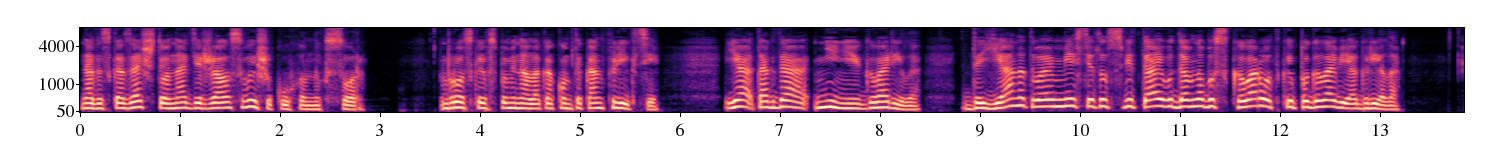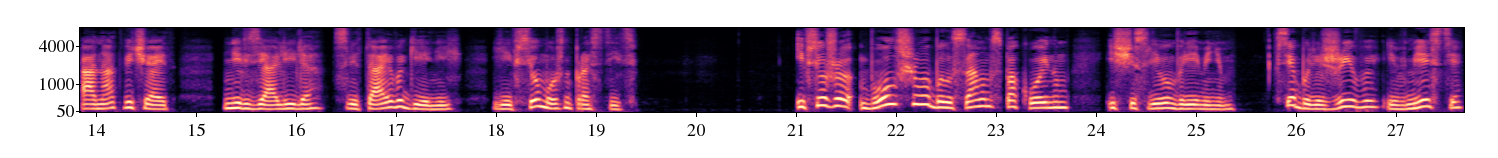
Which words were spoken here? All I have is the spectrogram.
надо сказать, что она держалась выше кухонных ссор. Бродская вспоминала о каком-то конфликте. Я тогда Нине говорила, «Да я на твоем месте тут Цветаеву давно бы сковородкой по голове огрела». А она отвечает, Нельзя, Лиля, Светаева гений, ей все можно простить. И все же Болшево было самым спокойным и счастливым временем. Все были живы и вместе.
